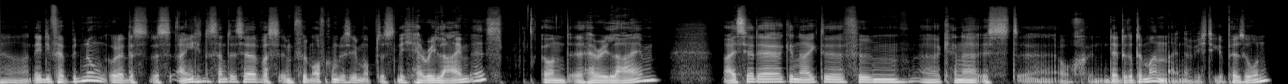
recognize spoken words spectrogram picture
ja, nee, die Verbindung, oder das, das eigentlich Interessante ist ja, was im Film aufkommt, ist eben, ob das nicht Harry Lime ist. Und äh, Harry Lime, weiß ja der geneigte Filmkenner, ist äh, auch der dritte Mann eine wichtige Person.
